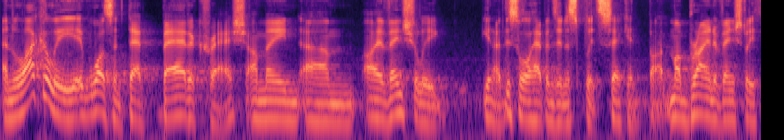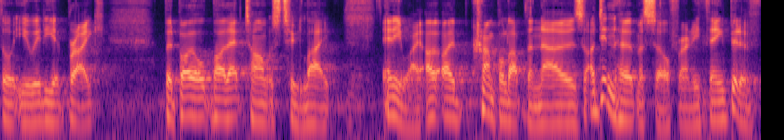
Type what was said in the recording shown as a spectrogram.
And luckily, it wasn't that bad a crash. I mean, um, I eventually, you know, this all happens in a split second. but My brain eventually thought, you idiot, brake. But by, by that time, it was too late. Anyway, I, I crumpled up the nose. I didn't hurt myself or anything. Bit of,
